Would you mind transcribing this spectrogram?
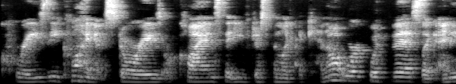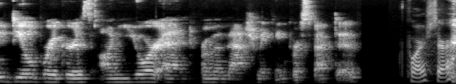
crazy client stories or clients that you've just been like, I cannot work with this? Like, any deal breakers on your end from a matchmaking perspective? For sure.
